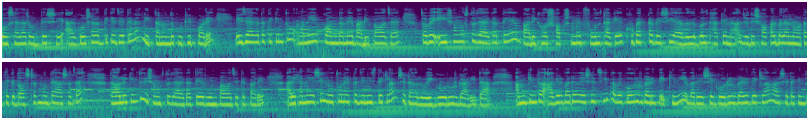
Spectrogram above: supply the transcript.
গোশালার উদ্দেশ্যে। আর গোশালার দিকে যেতে না নিত্যানন্দ কুঠির পরে এই জায়গাটাতে কিন্তু অনেক কম দামে বাড়ি পাওয়া যায়। তবে এই সমস্ত জায়গাতে বাড়িঘর সবসময় ফুল থাকে, খুব একটা বেশি অ্যাভেলেবল থাকে না। যদি সকালবেলা নটা থেকে দশটার মধ্যে আসা যায়, তাহলে কিন্তু এই সমস্ত জায়গাতে রুম পাওয়া যেতে পারে। আর এখানে এসে নতুন একটা জিনিস দেখলাম, সেটা হলো ওই গরুর গাড়িটা। আমি কিন্তু আগের বারেও এসেছি, তবে গরুর গাড়ি দেখিনি। এবারে এসে গরুর গাড়ি দেখলাম, আর সেটা কিন্তু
